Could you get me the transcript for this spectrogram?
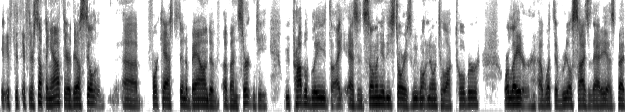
if if there's something out there they'll still uh, forecast within a bound of, of uncertainty we probably like as in so many of these stories we won't know until october or later uh, what the real size of that is but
